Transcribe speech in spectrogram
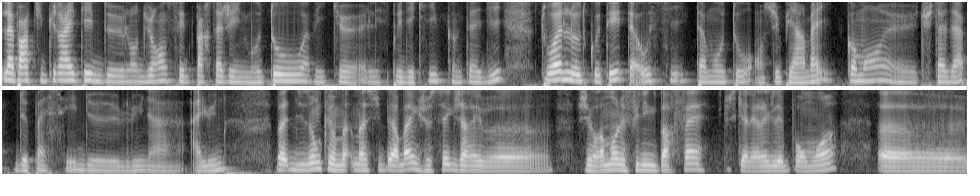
La particularité de l'endurance, c'est de partager une moto avec l'esprit d'équipe, comme tu as dit. Toi, de l'autre côté, tu as aussi ta moto en superbike. Comment tu t'adaptes de passer de l'une à l'une? Bah, disons que ma, Superbike, je sais que j'arrive, euh, j'ai vraiment le feeling parfait puisqu'elle est réglée pour moi. Euh,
